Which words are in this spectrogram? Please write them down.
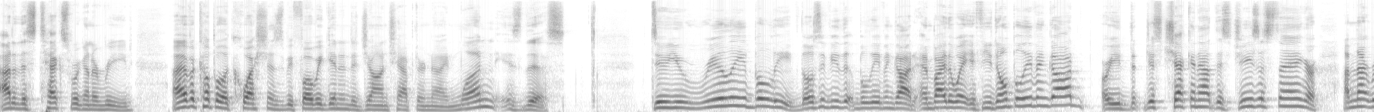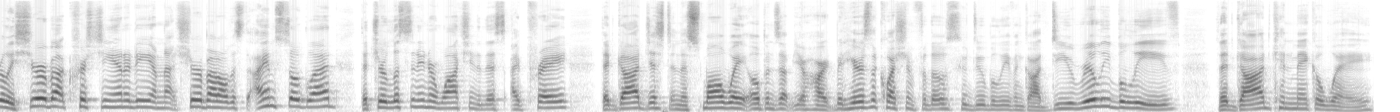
out of this text we're going to read. I have a couple of questions before we get into John chapter 9. One is this Do you really believe, those of you that believe in God, and by the way, if you don't believe in God, or you just checking out this Jesus thing, or I'm not really sure about Christianity, I'm not sure about all this, I am so glad that you're listening or watching to this. I pray that God just in a small way opens up your heart. But here's the question for those who do believe in God Do you really believe that God can make a way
